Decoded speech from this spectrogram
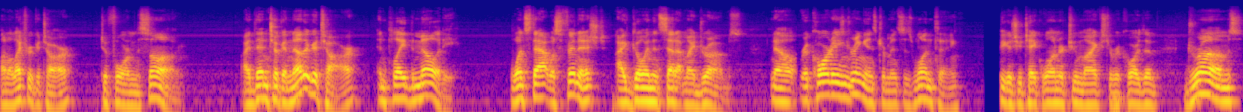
on electric guitar to form the song. I then took another guitar and played the melody. Once that was finished, I'd go in and set up my drums. Now, recording string instruments is one thing because you take one or two mics to record them. Drums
